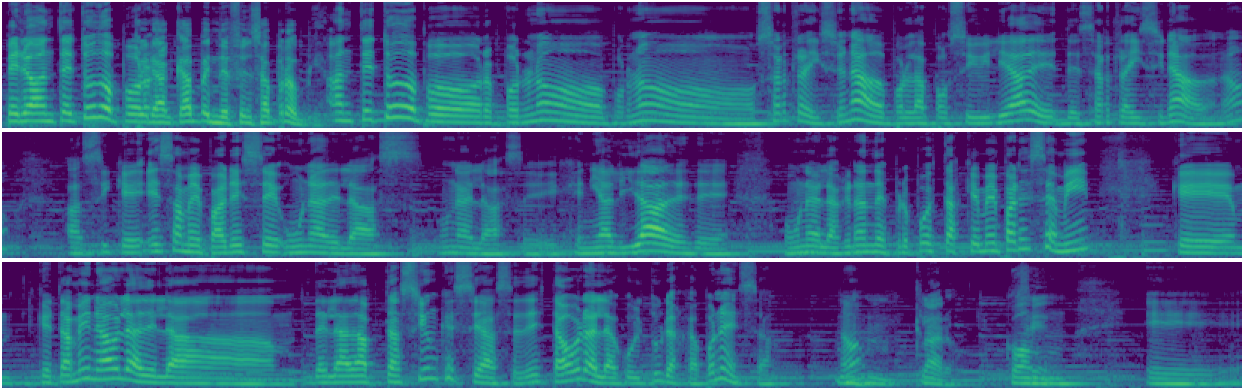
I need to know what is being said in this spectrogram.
Pero ante todo por... Pero acá en defensa propia. Ante todo por, por, no, por no ser traicionado, por la posibilidad de, de ser traicionado, ¿no? Así que esa me parece una de las, una de las eh, genialidades, de una de las grandes propuestas que me parece a mí que, que también habla de la, de la adaptación que se hace de esta obra a la cultura japonesa, ¿no? Claro. con Sí. eh,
